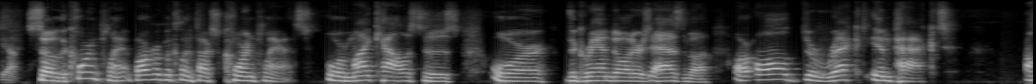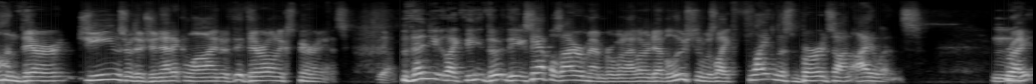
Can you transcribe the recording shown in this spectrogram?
Yeah. So the corn plant, Barbara McClintock's corn plants, or my calluses, or the granddaughter's asthma, are all direct impact on their genes or their genetic line or th their own experience. Yeah. But then you like the, the the examples I remember when I learned evolution was like flightless birds on islands. Mm. Right.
